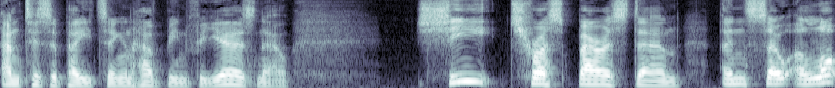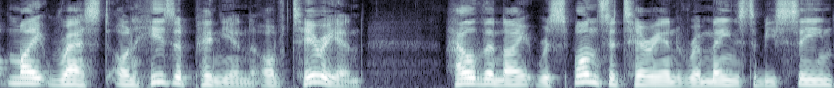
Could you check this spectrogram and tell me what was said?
anticipating and have been for years now. She trusts Barristan, and so a lot might rest on his opinion of Tyrion. How the knight responds to Tyrion remains to be seen,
